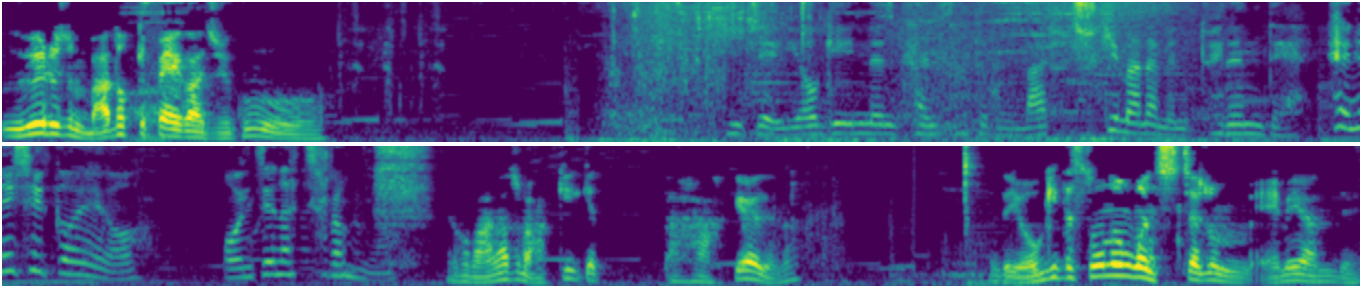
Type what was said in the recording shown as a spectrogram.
의외로 좀 맛없게 빼가지고 이제 여기 있는 단서들을 맞추기만 하면 되는데 해내실 거예요. 언제나처럼요. 이거 만화 좀 아끼겠 아 아껴야 되나? 근데 여기다 쏘는 건 진짜 좀 애매한데.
